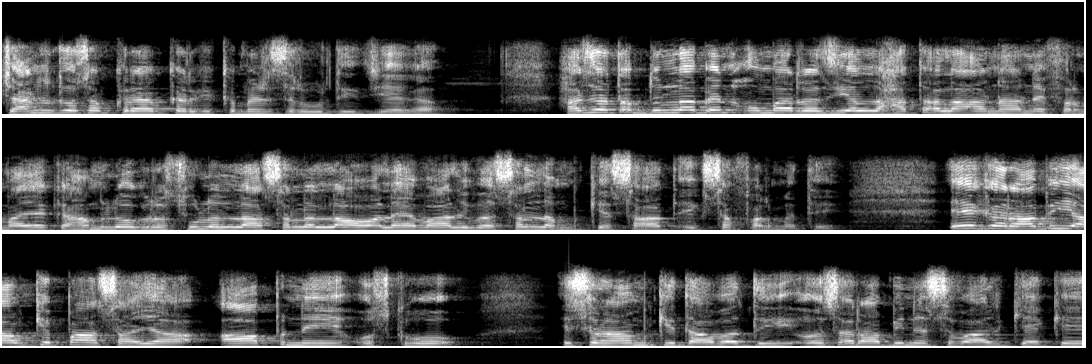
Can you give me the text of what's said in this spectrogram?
चैनल को सब्सक्राइब करके कमेंट ज़रूर दीजिएगा। हज़रत अब्दुल्ला बिन उमर रज़ी अल्लाह तह ने फरमाया कि हम लोग रसूल सल्लल्लाहु अलैहि वसल्लम के साथ एक सफ़र में थे। एक अराबी आपके पास आया। आपने उसको इस्लाम की दावत दी। उस अराबी ने सवाल किया कि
